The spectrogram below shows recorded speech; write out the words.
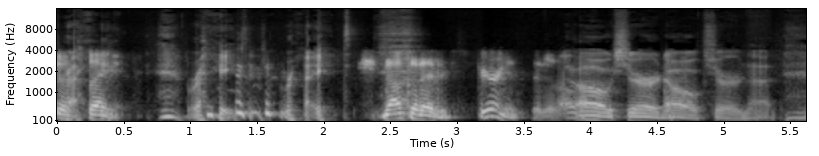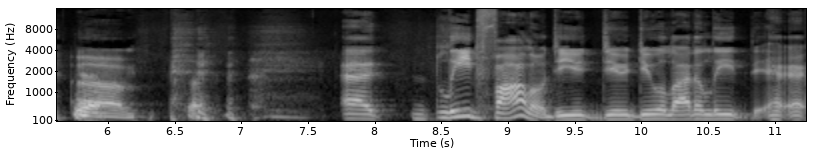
Just Right. saying. right, right. Not that I've experienced it at all. Oh, sure. No, sure not. Yeah. Um, uh, lead follow. Do you do you do a lot of lead? uh,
